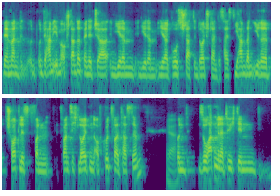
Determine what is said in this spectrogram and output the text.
Wenn man, und, und wir haben eben auch Standortmanager in jedem, in jedem, in jeder Großstadt in Deutschland. Das heißt, die haben dann ihre Shortlist von 20 Leuten auf Kurzwahltaste. Ja. Und so hatten wir natürlich den,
